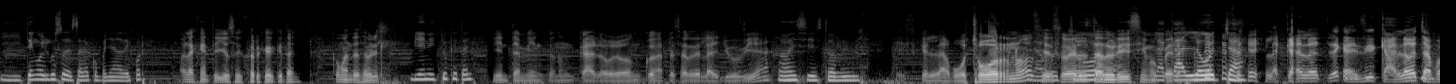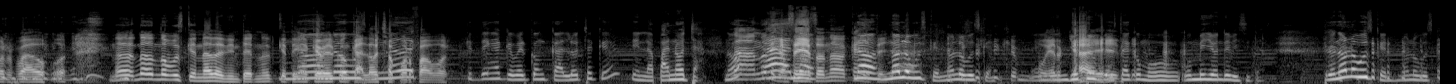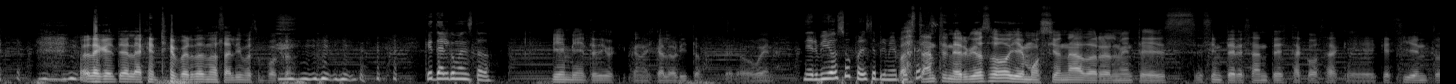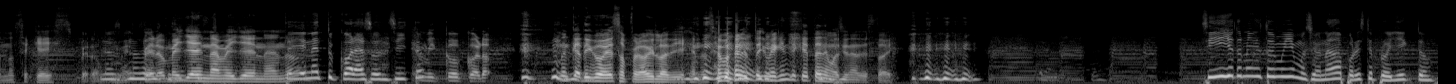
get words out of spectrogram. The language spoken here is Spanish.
y tengo el gusto de estar acompañada de Jorge. Hola gente, yo soy Jorge, ¿qué tal? ¿Cómo andas, Abril? Bien, ¿y tú qué tal? Bien también, con un calorón, con, a pesar de la lluvia. Ay, sí, está horrible. Es que la bochorno La se suelta bochorno, durísimo. la pero... calocha. la calocha, deja de decir calocha, por favor. No, no, no busquen nada en internet que tenga No, que ver no con calocha, por favor. Que tenga que ver con calocha, ¿qué? En la panocha, ¿no? No, no Ah, digas eso, no, cállate No, ya. no lo busquen, no lo busquen. Qué en YouTube eres. está como un millón de visitas. Pero no lo busquen, no lo busquen. Hola gente, hola gente, en verdad nos salimos un poco. ¿Qué tal? ¿Cómo has estado? Bien, bien, te digo que con el calorito, pero bueno. ¿Nervioso por este primer podcast? Bastante nervioso y emocionado realmente. Es, es interesante esta cosa que, que siento. No sé qué es, pero, No- me, no pero me llena, me llena, ¿no? ¿Te llena tu corazoncito? Mi cócoro. Nunca digo eso, pero hoy lo dije. No sé, bueno, estoy- imagínate qué tan emocionado estoy. Sí, yo también estoy muy emocionada por este proyecto,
